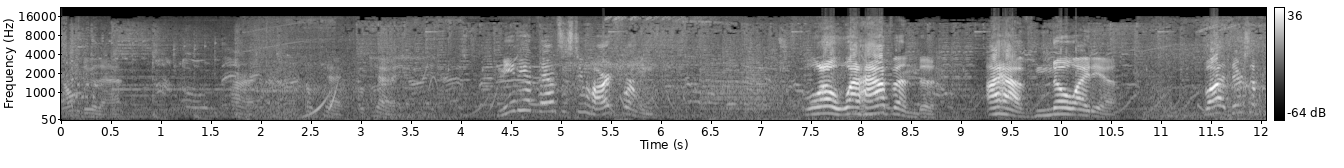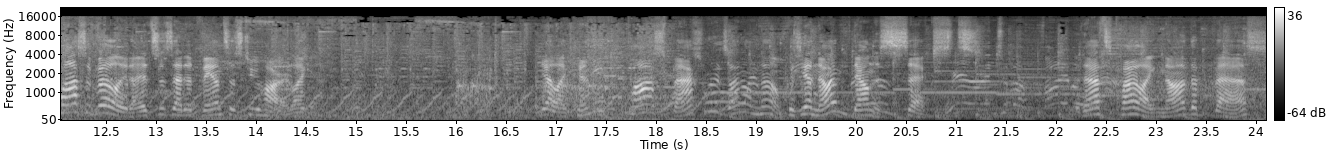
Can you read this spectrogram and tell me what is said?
Don't do that. Alright. Okay, okay. Media advance is too hard for me. Whoa, what happened? I have no idea. But there's a possibility. It's just that advance is too hard. Like, yeah, like, can he pass backwards? I don't know. Because, yeah, now I'm down to. But that's kind of like not the best.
